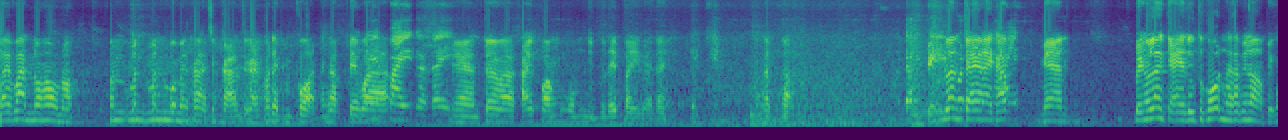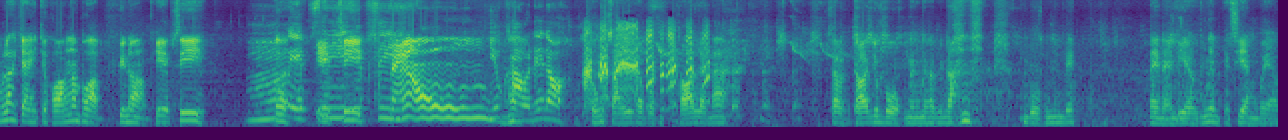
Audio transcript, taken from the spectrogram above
รายวันเนาะเฮาเนาะมันมันมันบ่แม่นข้าราชการราชการเขาได้เป็นก้อนนะครับ แต่ว่าได้ไปก็ได้แม่นแต่ว่าขายของผมนี่บ่ได้ไปก็ได้ได้กินนะครับได้เป็นกำลังใจให้ครับ แม่นเป็นกำลังใจให้ทุกๆคนนะครับพี่น้องเป็นกำลังใจให้เจ้าของน้ำพร้อมพี่น้อง KFC อืมเออ FC FC FC แนวหิวข้าวได้เนาะสงสัยครับผมตอนแล้วนะเจ้าตอนอยู่โบกหนึงนะครับพี่น้องโบกหนึงเด้ไหนๆเดียวเงินก็เสียงแวว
